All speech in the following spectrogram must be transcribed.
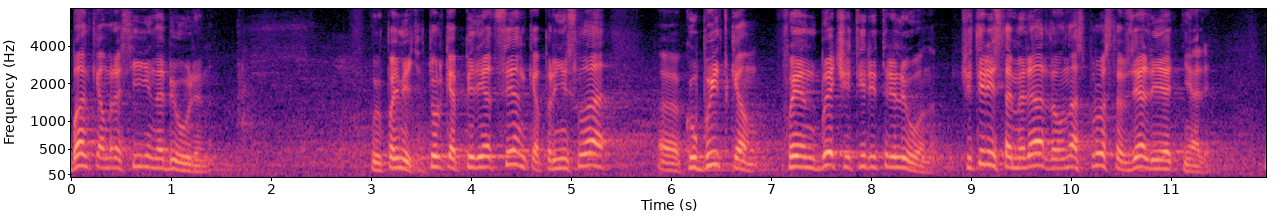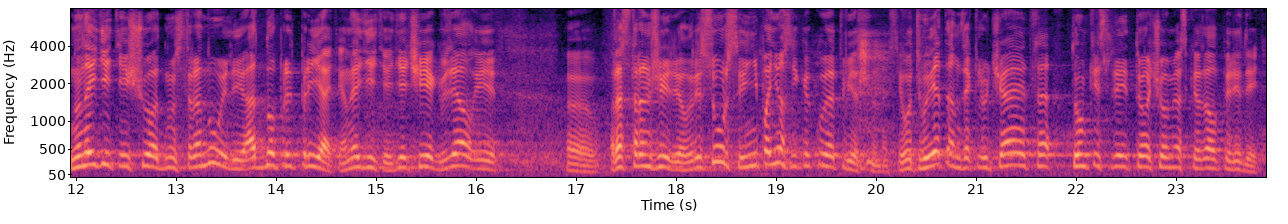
Банком России Набиулина? Вы поймите, только переоценка принесла э, к убыткам ФНБ 4 триллиона. 400 миллиардов у нас просто взяли и отняли. Но найдите еще одну страну или одно предприятие, найдите, где человек взял и растранжирил ресурсы и не понес никакой ответственности. Вот в этом заключается в том числе и то, о чем я сказал перед этим.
